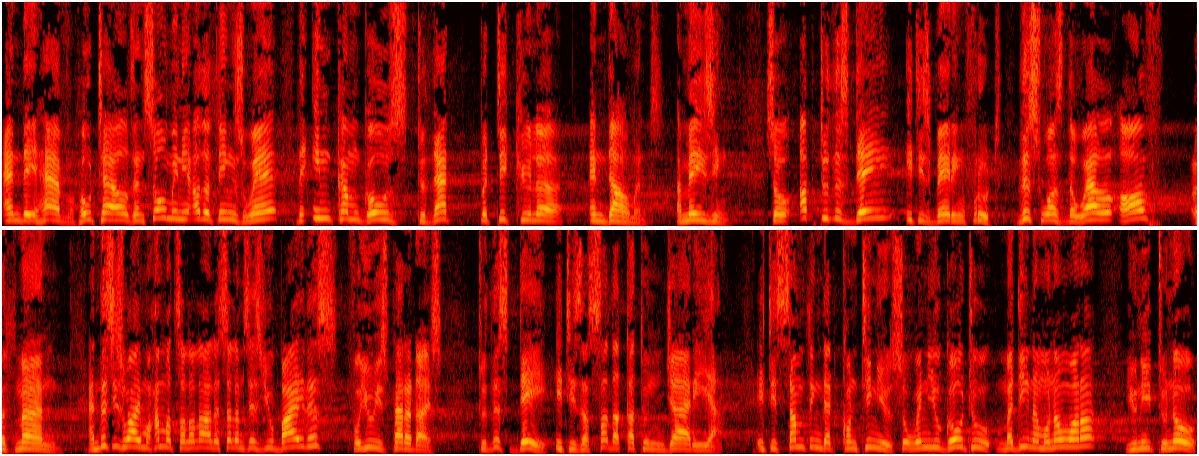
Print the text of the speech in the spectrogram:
and they have hotels and so many other things where the income goes to that particular endowment. Amazing. So up to this day, it is bearing fruit. This was the well of Uthman. And this is why Muhammad says, you buy this, for you is paradise. To this day, it is a sadaqatun jariyah. It is something that continues. So when you go to Medina Munawwara, you need to know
